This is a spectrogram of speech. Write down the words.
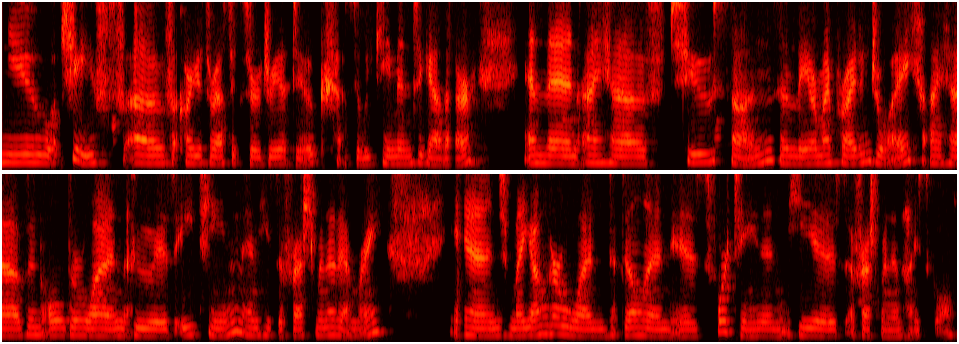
new chief of cardiothoracic surgery at Duke. So we came in together. And then I have two sons, and they are my pride and joy. I have an older one who is 18, and he's a freshman at Emory. And my younger one, Dylan, is 14, and he is a freshman in high school.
